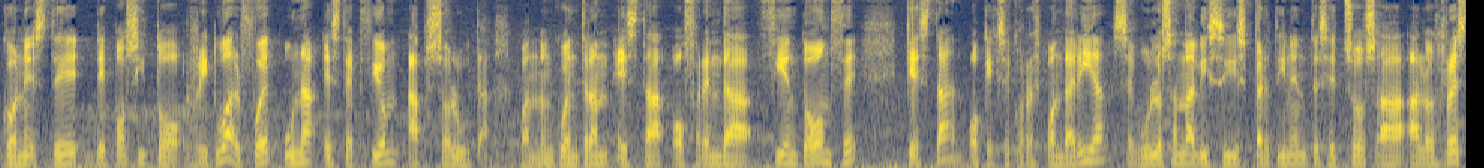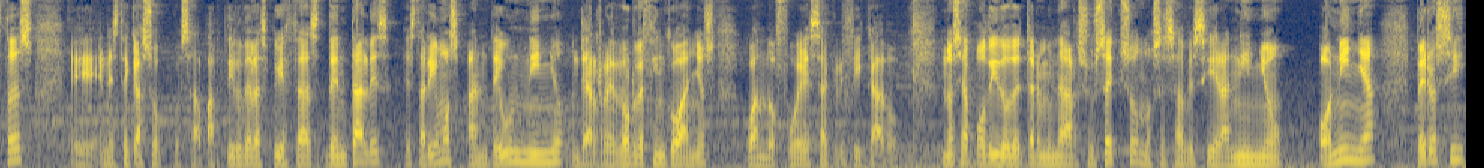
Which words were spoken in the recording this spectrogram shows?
con este depósito ritual. Fue una excepción absoluta cuando encuentran esta ofrenda 111 que está o que se correspondería, según los análisis pertinentes hechos a, los restos, eh, en este caso, pues a partir de las piezas dentales, estaríamos ante un niño de alrededor de 5 años cuando fue sacrificado. No se ha podido determinar su sexo, no se sabe si era niño o niña, pero sí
